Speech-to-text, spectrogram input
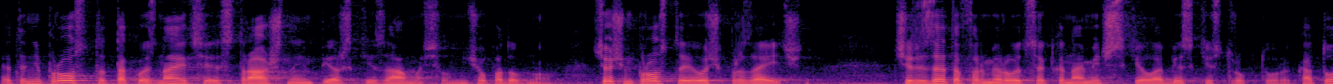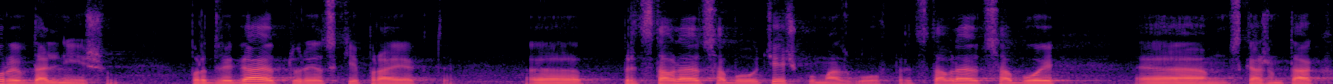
Это не просто такой, знаете, страшный имперский замысел, ничего подобного. Все очень просто и очень прозаично. Через это формируются экономические лоббистские структуры, которые в дальнейшем продвигают турецкие проекты, э, представляют собой утечку мозгов, представляют собой э, скажем так,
